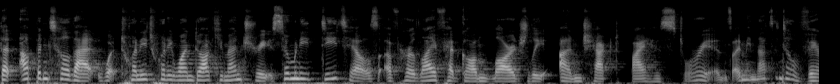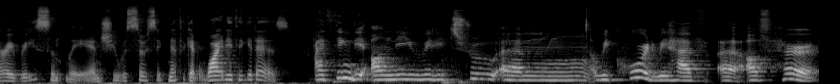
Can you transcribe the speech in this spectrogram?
that up until that what 2021 documentary so many details of her life had gone largely unchecked by historians. I mean that's until very recently and she was so significant. Why do you think it is? I think the only really true um, record we have uh, of her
